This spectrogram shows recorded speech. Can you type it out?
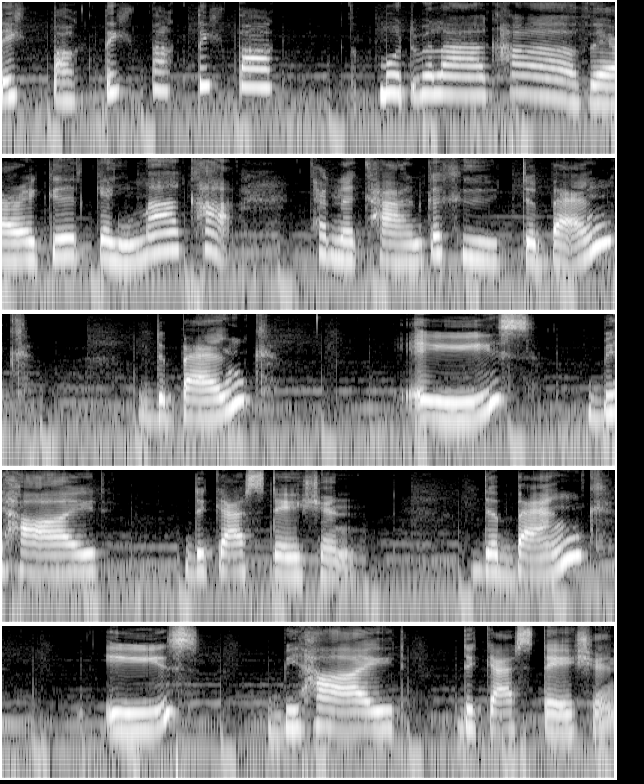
ติ๊กตอกติ๊กตอกติ๊กตอกหมดเวลาค่ะ very good เก่งมากค่ะ ธนาคารก็คือ the bank the bank is behind the gas station the bank is behind the gas station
